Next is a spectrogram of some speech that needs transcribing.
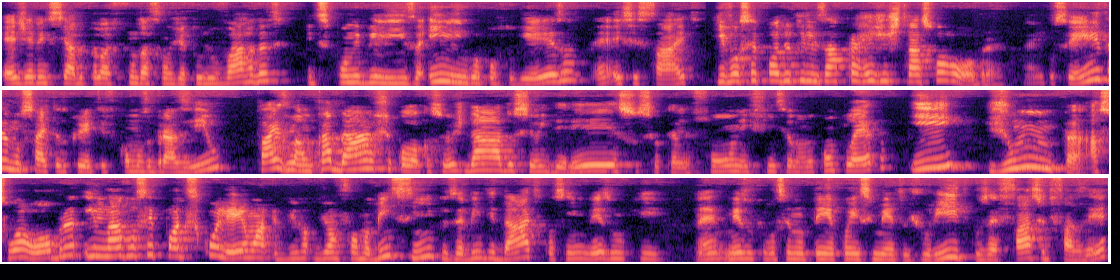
é gerenciado pela Fundação Getúlio Vargas e disponibiliza em língua portuguesa né, esse site que você pode utilizar para registrar sua obra. Né? Você entra no site do Creative Commons Brasil, faz lá um cadastro, coloca seus dados, seu endereço, seu telefone, enfim, seu nome completo e junta a sua obra e lá você pode escolher uma, de, uma forma bem simples, é bem didático, assim, mesmo que, né, mesmo que você não tenha conhecimentos jurídicos, é fácil de fazer.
